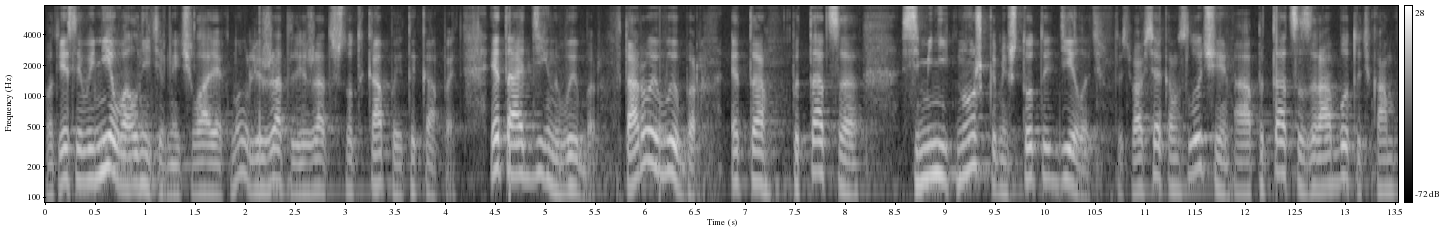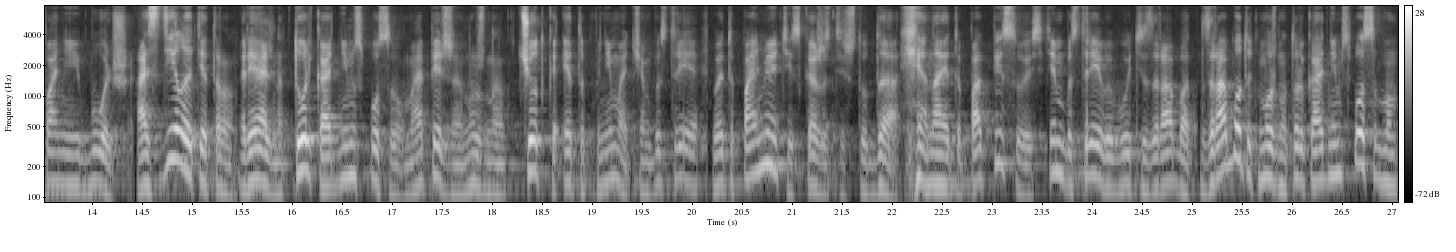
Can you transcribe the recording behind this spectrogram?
Вот если вы не волнительный человек, ну, лежат, лежат, что-то капает и капает. Это один выбор. Второй выбор – это пытаться семенить ножками, что-то делать. То есть, во всяком случае, а, пытаться заработать в компании больше. А сделать это реально только одним способом. И опять же, нужно четко это понимать. Чем быстрее вы это поймете и скажете, что да, я на это подписываюсь, тем быстрее вы будете зарабатывать. Заработать можно только одним способом.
